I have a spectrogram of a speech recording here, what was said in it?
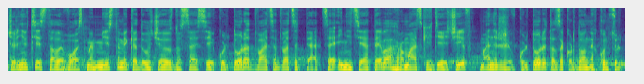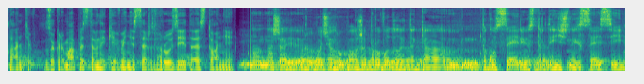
Чернівці стали восьмим містом, яке долучилось до сесії Культура 2025 Це ініціатива громадських діячів, менеджерів культури та закордонних консультантів, зокрема представників міністерств Грузії та Естонії. На- Наша робоча група вже проводила така, таку серію стратегічних сесій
